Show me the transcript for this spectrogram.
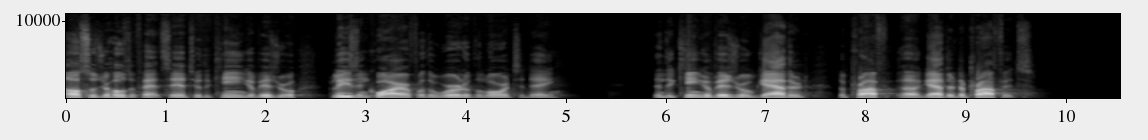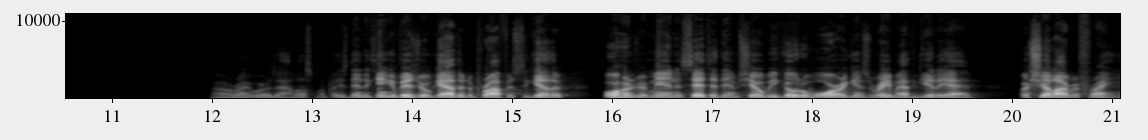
Also Jehoshaphat said to the king of Israel, Please inquire for the word of the Lord today. Then the king of Israel gathered the, prophet, uh, gathered the prophets. All right, where was I? I lost my place. Then the king of Israel gathered the prophets together, 400 men, and said to them, Shall we go to war against Ramoth Gilead, or shall I refrain?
